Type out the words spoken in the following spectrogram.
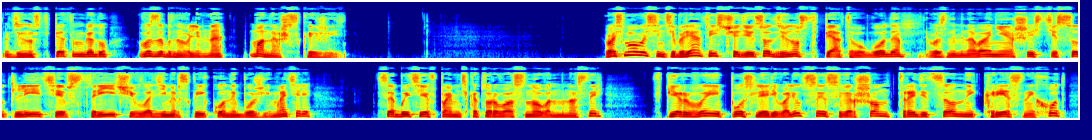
В 95 году возобновлена монашеская жизнь. 8 сентября 1995 года, в ознаменование 600-летия встречи Владимирской иконы Божьей Матери, событие, в память которого основан монастырь, впервые после революции совершен традиционный крестный ход –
